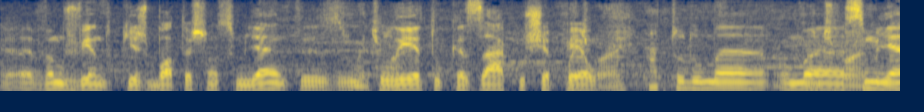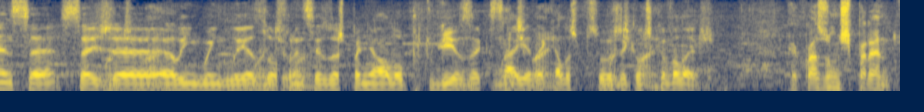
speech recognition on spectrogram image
eh, vamos vendo que as botas são semelhantes, Muito o colete, bem. o casaco, o chapéu. Há tudo uma, uma semelhança, seja a língua inglesa Muito ou francesa bem. ou espanhola ou portuguesa que saia daquelas pessoas, daqueles cavaleiros. É quase um esperanto.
